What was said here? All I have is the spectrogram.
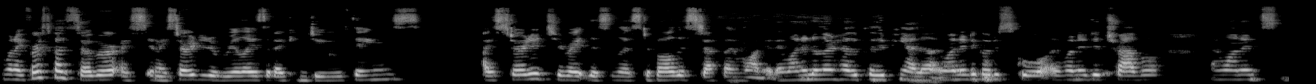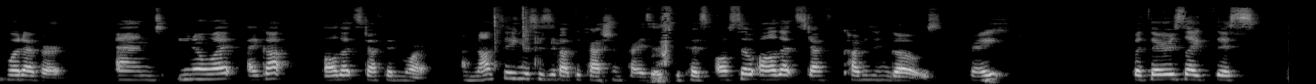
When I first got sober, I, and I started to realize that I can do things, I started to write this list of all the stuff I wanted. I wanted to learn how to play the piano. I wanted to go to school. I wanted to travel. I wanted whatever. And you know what? I got all that stuff and more. I'm not saying this is about the cash and prizes because also all that stuff comes and goes, right? But there's like this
